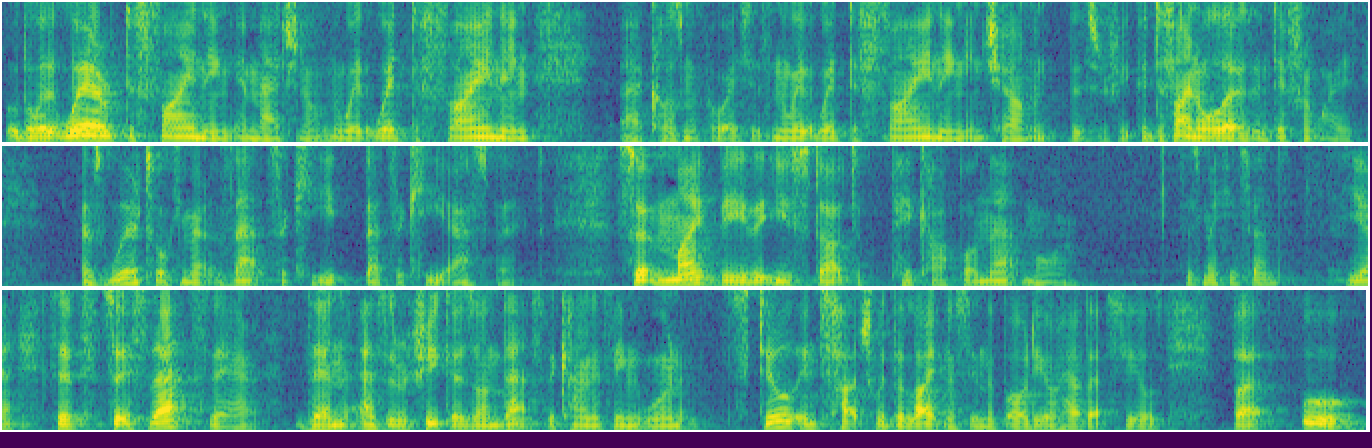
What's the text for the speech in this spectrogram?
the way that we're defining imaginal, the way that we're defining uh, cosmopoiesis, and the way that we're defining enchantment, this retreat, could define all those in different ways. As we're talking about, that's a key, that's a key aspect. So it might be that you start to pick up on that more. Is this making sense? Yeah? So, so if that's there, then as the retreat goes on, that's the kind of thing that we're still in touch with the lightness in the body or how that feels. But, oh,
